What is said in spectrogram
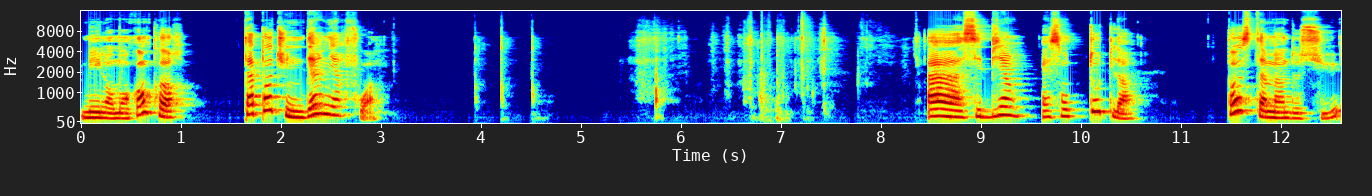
mais il en manque encore. Tapote une dernière fois. Ah, c'est bien, elles sont toutes là. Pose ta main dessus,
